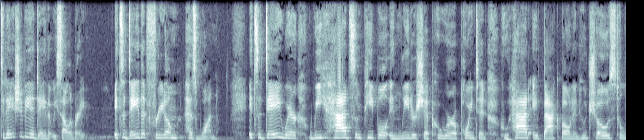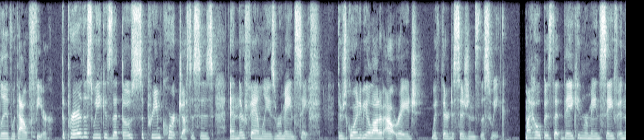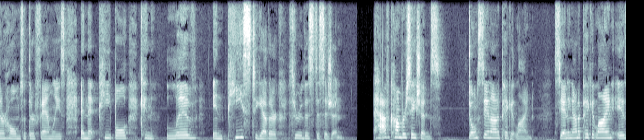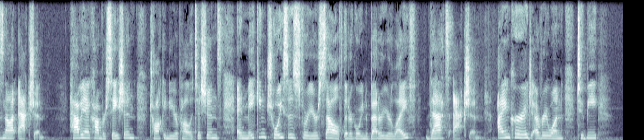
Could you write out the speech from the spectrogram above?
Today should be a day that we celebrate. It's a day that freedom has won. It's a day where we had some people in leadership who were appointed who had a backbone and who chose to live without fear. The prayer this week is that those Supreme Court justices and their families remain safe. There's going to be a lot of outrage with their decisions this week. My hope is that they can remain safe in their homes with their families and that people can live in peace together through this decision. Have conversations. Don't stand on a picket line. Standing on a picket line is not action. Having a conversation, talking to your politicians, and making choices for yourself that are going to better your life, that's action. I encourage everyone to be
